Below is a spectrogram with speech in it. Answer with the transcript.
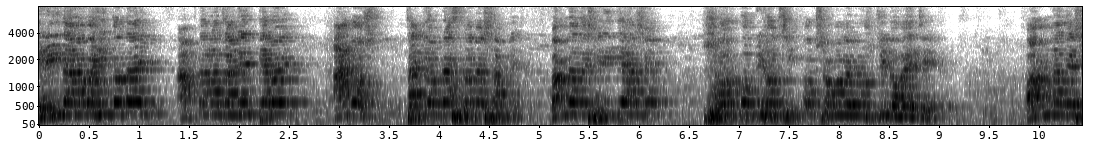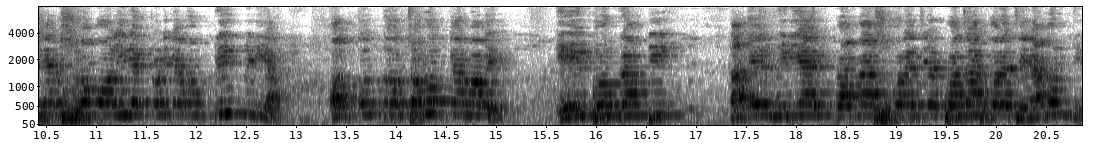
এরই ধারাবাহিকতায় আপনারা জানেন তেরোই আগস্ট জাতীয় প্রস্তাবের সামনে বাংলাদেশের ইতিহাসে সর্ববৃহৎ শিক্ষক সমাবেশ অনুষ্ঠিত হয়েছে। বাংলাদেশের সকল ইলেকট্রনিক এবং প্রিন্ট মিডিয়া অত্যন্ত চমৎকারভাবে এই প্রোগ্রামটি তাদের মিডিয়ায় প্রকাশ করেছে, প্রচার করেছে, এমনকি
